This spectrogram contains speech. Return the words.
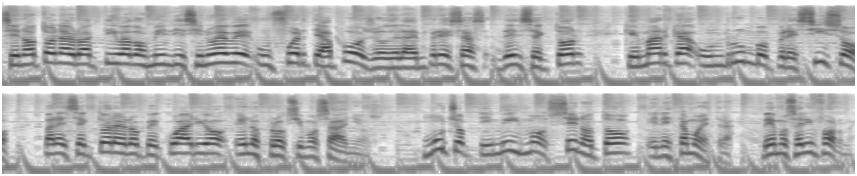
Se notó en Agroactiva 2019 un fuerte apoyo de las empresas del sector que marca un rumbo preciso para el sector agropecuario en los próximos años. Mucho optimismo se notó en esta muestra. Vemos el informe.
